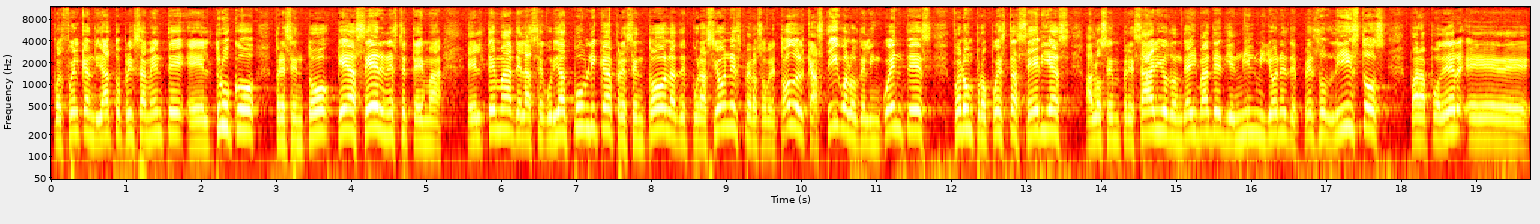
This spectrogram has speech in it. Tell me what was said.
pues fue el candidato precisamente el truco, presentó qué hacer en este tema el tema de la seguridad pública, presentó las depuraciones, pero sobre todo el castigo a los delincuentes, fueron propuestas serias a los empresarios, donde hay más de 10 mil millones de pesos listos para poder eh,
